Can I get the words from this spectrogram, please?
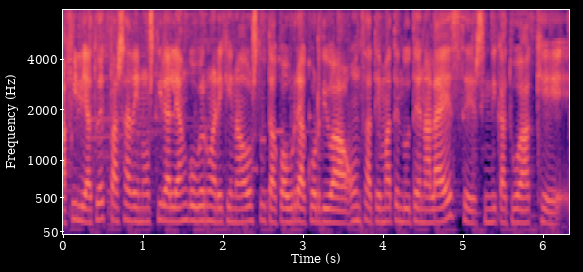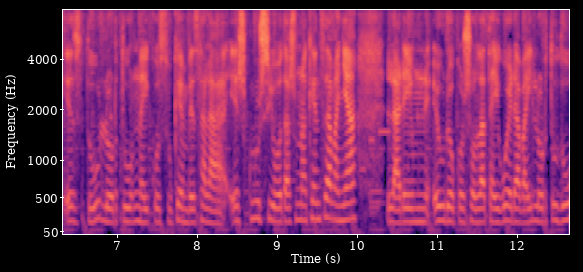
afiliatuek pasaden ostiralean gobernuarekin adostutako aurre akordioa ontzat ematen duten ala ez, sindikatuak eh, ez du lortu nahiko zuken bezala esklusibotasuna kentzea, baina lareun euroko soldata igoera bai lortu du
